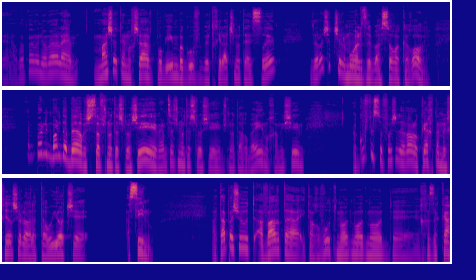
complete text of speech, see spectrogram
אה, הרבה פעמים אני אומר להם, מה שאתם עכשיו פוגעים בגוף בתחילת שנות ה-20, זה לא שתשלמו על זה בעשור הקרוב. בואו בוא נדבר בסוף שנות ה-30, אמצע שנות ה-30, שנות ה-40 או 50. הגוף בסופו של דבר לוקח את המחיר שלו על הטעויות שעשינו. אתה פשוט עברת התערבות מאוד מאוד מאוד uh, חזקה.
